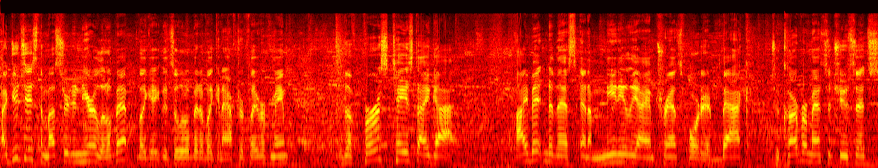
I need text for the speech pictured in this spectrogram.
I do taste the mustard in here a little bit, like it's a little bit of like an after flavor for me. The first taste I got, I bit into this, and immediately I am transported back to Carver, Massachusetts,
